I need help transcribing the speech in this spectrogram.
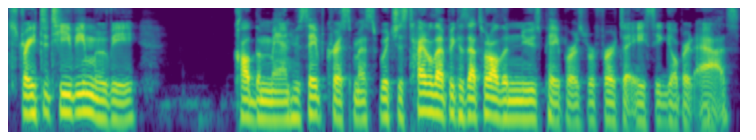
straight to TV movie called The Man Who Saved Christmas, which is titled that because that's what all the newspapers refer to AC Gilbert as.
